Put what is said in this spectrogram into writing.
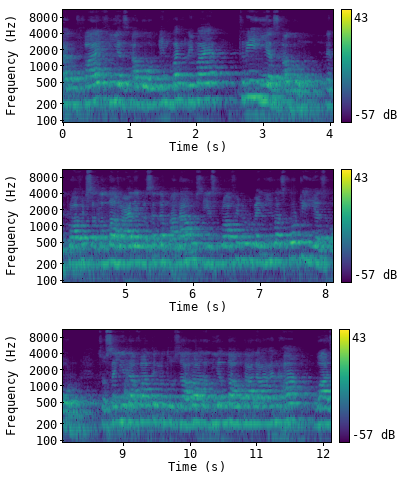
on five years ago, in one riwayah, three years ago. The Prophet ﷺ announced his prophethood when he was 40 years old. So Sayyida Fatima Zahra radiallahu ta'ala anha was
